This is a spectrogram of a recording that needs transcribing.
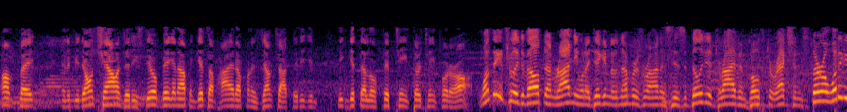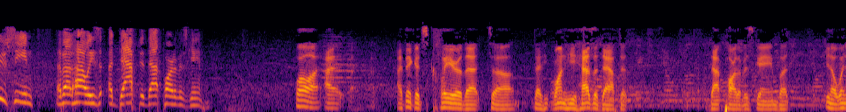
pump fake, and if you don't challenge it, he's still big enough and gets up high enough on his jump shot that he can he can get that little 15, 13 footer off. One thing that's really developed on Rodney when I dig into the numbers, Ron, is his ability to drive in both directions. Thurl, what have you seen about how he's adapted that part of his game? Well, I I think it's clear that uh, that one he has adapted that part of his game, but you know when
